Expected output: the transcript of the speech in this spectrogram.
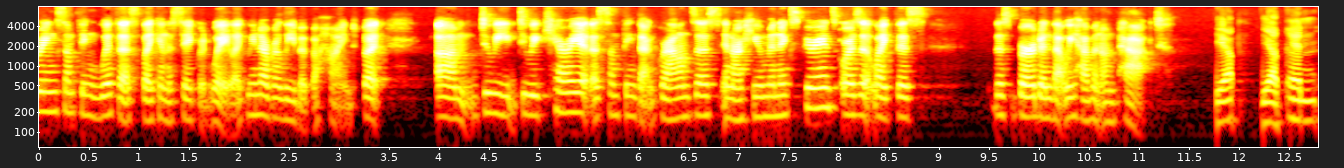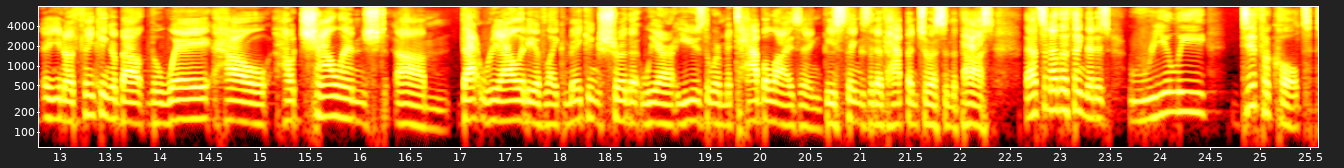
bring something with us like in a sacred way, like we never leave it behind, but um, do we do we carry it as something that grounds us in our human experience or is it like this this burden that we haven't unpacked Yep, yep, and uh, you know, thinking about the way how how challenged um, that reality of like making sure that we are you use the word metabolizing these things that have happened to us in the past. That's another thing that is really difficult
